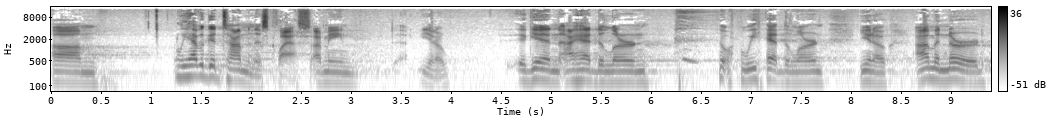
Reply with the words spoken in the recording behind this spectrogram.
Um, we have a good time in this class. I mean, you know, again, I had to learn. or we had to learn, you know, I'm a nerd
